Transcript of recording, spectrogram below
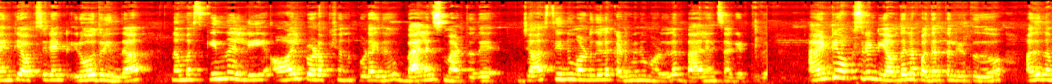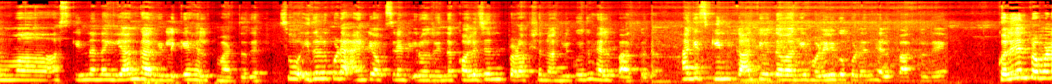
ಆಂಟಿ ಆಕ್ಸಿಡೆಂಟ್ ಇರೋದ್ರಿಂದ ನಮ್ಮ ಸ್ಕಿನ್ ಅಲ್ಲಿ ಆಯಿಲ್ ಪ್ರೊಡಕ್ಷನ್ ಕೂಡ ಇದು ಬ್ಯಾಲೆನ್ಸ್ ಮಾಡ್ತದೆ. ಜಾಸ್ತಿನೂ ಮಾಡೋದಿಲ್ಲ, ಕಡಿಮೆನೂ ಮಾಡೋದಿಲ್ಲ ಬ್ಯಾಲೆನ್ಸ್ ಆಗಿರ್ತದೆ. ಆಂಟಿ ಆಕ್ಸಿಡೆಂಟ್ ಯಾವ್ದೆಲ್ಲ ಪದಾರ್ಥದಲ್ಲಿ ಇರ್ತದೋ ಅದು ನಮ್ಮ ಸ್ಕಿನ್ ಅನ್ನ ಯಂಗ್ ಆಗಿರ್ಲಿಕ್ಕೆ ಹೆಲ್ಪ್ ಮಾಡ್ತದೆ. ಸೊ ಇದರಲ್ಲೂ ಕೂಡ ಆಂಟಿ ಆಕ್ಸಿಡೆಂಟ್ ಇರೋದ್ರಿಂದ ಕಾಲೇಜನ್ ಪ್ರೊಡಕ್ಷನ್ ಆಗ್ಲಿಕ್ಕೂ ಇದು ಹೆಲ್ಪ್ ಆಗ್ತದೆ. ಹಾಗೆ ಸ್ಕಿನ್ ಕಾಂತಿಯುತವಾಗಿ ಹೊಳೆಯಲಿಕ್ಕೂ ಕೂಡ ಹೆಲ್ಪ್ ಆಗ್ತದೆ. ಕೊಲೆಜನ್ ಪ್ರಮಾಣ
